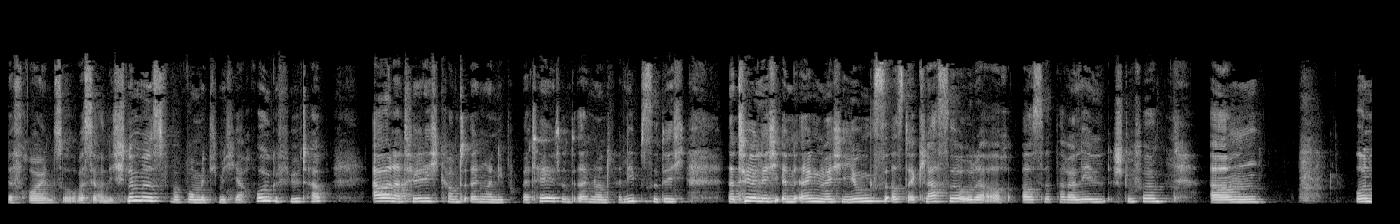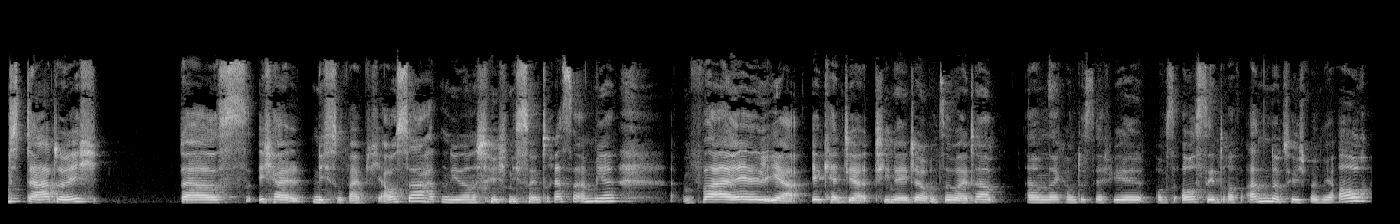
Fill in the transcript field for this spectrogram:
der Freund, so, was ja auch nicht schlimm ist, womit ich mich ja auch wohl gefühlt habe. Aber natürlich kommt irgendwann die Pubertät und irgendwann verliebst du dich natürlich in irgendwelche Jungs aus der Klasse oder auch aus der Parallelstufe. Ähm, und dadurch, dass ich halt nicht so weiblich aussah, hatten die dann natürlich nicht so Interesse an mir, weil, ja, ihr kennt ja Teenager und so weiter. Ähm, da kommt es sehr viel aufs Aussehen drauf an, natürlich bei mir auch.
